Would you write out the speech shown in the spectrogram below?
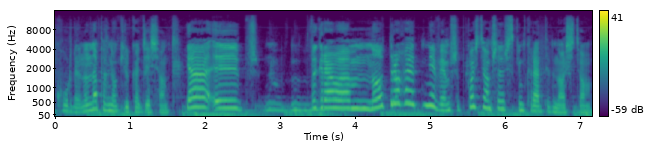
kurde, no na pewno kilkadziesiąt. Ja y, wygrałam, no trochę, nie wiem, szybkością, a przede wszystkim kreatywnością.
